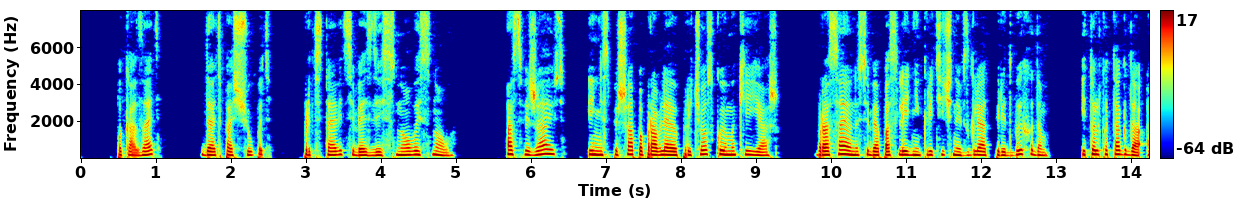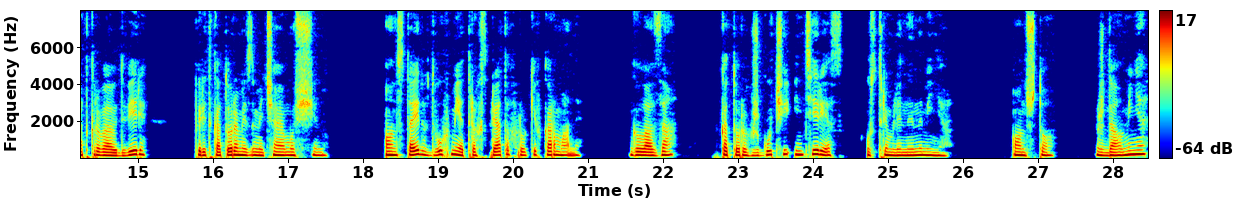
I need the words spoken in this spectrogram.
Показать, дать пощупать, представить себя здесь снова и снова. Освежаюсь и не спеша поправляю прическу и макияж. Бросаю на себя последний критичный взгляд перед выходом и только тогда открываю двери, перед которыми замечаю мужчину. Он стоит в двух метрах, спрятав руки в карманы. Глаза, в которых жгучий интерес, устремлены на меня. Он что, ждал меня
